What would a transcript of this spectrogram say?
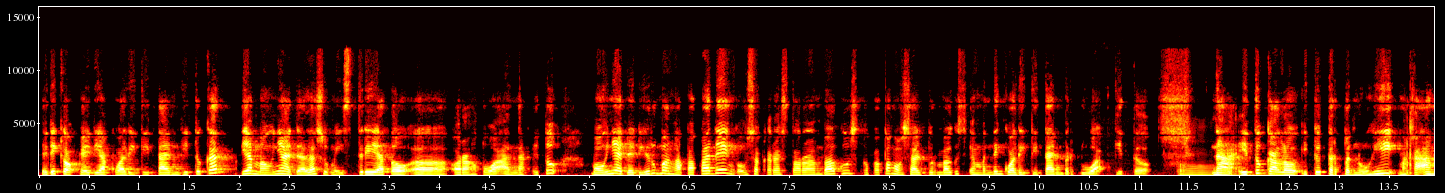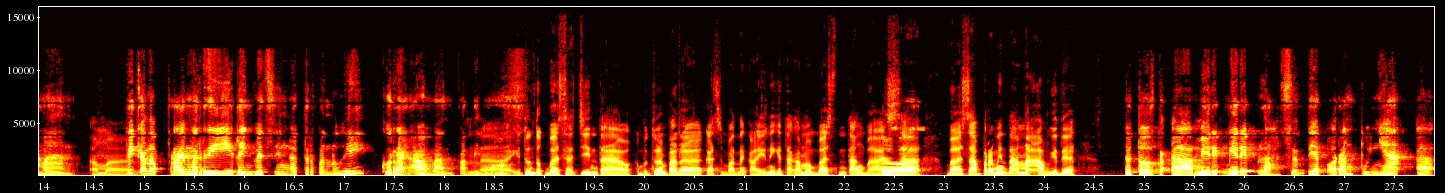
Jadi kalau kayak dia quality time gitu kan, dia maunya adalah suami istri atau uh, orang tua anak itu maunya ada di rumah nggak apa-apa deh nggak usah ke restoran bagus nggak apa-apa nggak usah libur bagus yang penting quality time berdua gitu oh. nah itu kalau itu terpenuhi maka aman aman tapi kalau primary language yang nggak terpenuhi kurang aman Pak nah itu untuk bahasa cinta kebetulan pada kesempatan kali ini kita akan membahas tentang bahasa Betul. bahasa permintaan maaf gitu ya Betul, uh, mirip-mirip lah. Setiap orang punya uh,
